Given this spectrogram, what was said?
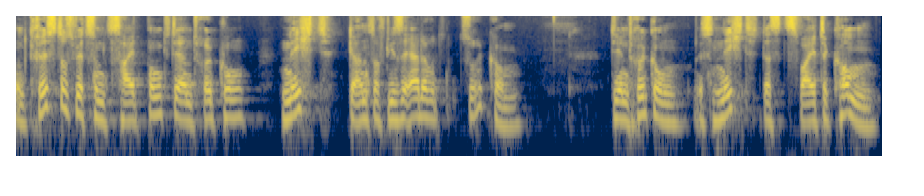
Und Christus wird zum Zeitpunkt der Entrückung nicht ganz auf diese Erde zurückkommen. Die Entrückung ist nicht das zweite Kommen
